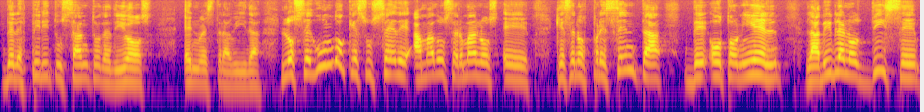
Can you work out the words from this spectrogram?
del Espíritu Santo de Dios en nuestra vida. Lo segundo que sucede, amados hermanos, eh, que se nos presenta de Otoniel, la Biblia nos dice,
